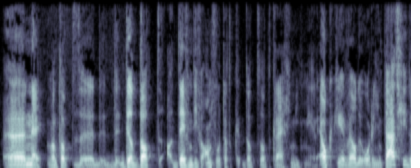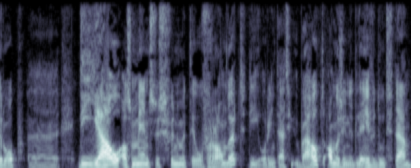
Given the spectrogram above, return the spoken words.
Eh, nee, want dat, eh, dat, dat definitieve antwoord dat, dat, dat krijg je niet meer. Elke keer wel de oriëntatie erop, die jou als mens dus fundamenteel verandert. Die oriëntatie überhaupt anders in het leven doet staan.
